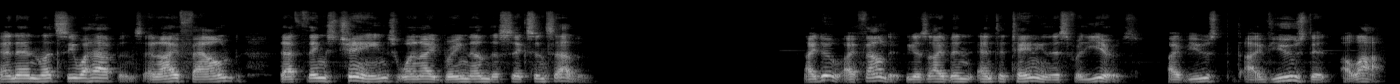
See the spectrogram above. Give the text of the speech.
and then let's see what happens. And I found that things change when I bring them to six and seven. I do. I found it because I've been entertaining this for years. I've used I've used it a lot.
